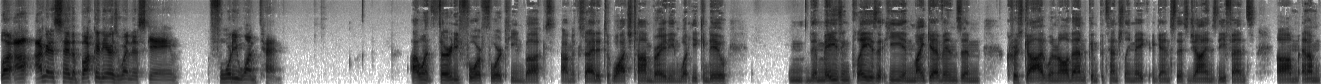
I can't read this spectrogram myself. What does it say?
look, I, I'm going to say the Buccaneers win this game 41 10. I went 34 14 bucks. I'm excited to watch Tom Brady and what he can do the amazing plays that he and Mike Evans and Chris Godwin and all them can potentially make against this Giants defense. Um, and I'm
